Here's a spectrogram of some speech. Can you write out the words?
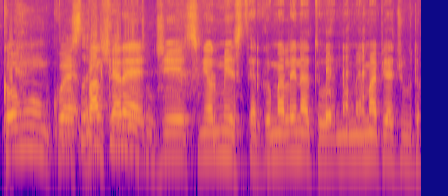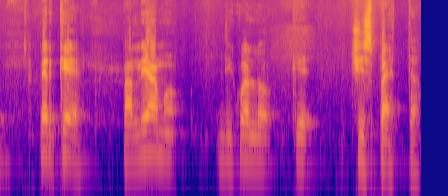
Comunque, Valcareggi, signor Mister, come allenatore non mi è mai piaciuto. Perché parliamo di quello che ci spetta.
